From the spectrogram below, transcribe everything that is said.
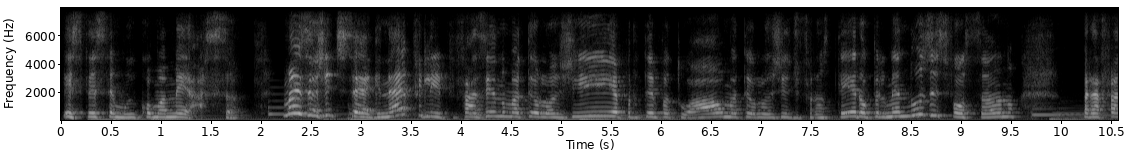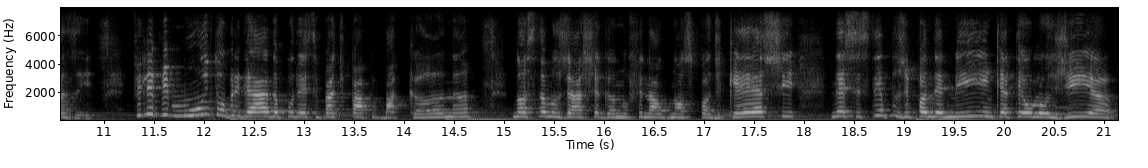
esse testemunho como ameaça. Mas a gente segue, né, Felipe? Fazendo uma teologia para o tempo atual, uma teologia de fronteira, ou pelo menos nos esforçando para fazer. Felipe, muito obrigada por esse bate-papo bacana. Nós estamos já chegando no final do nosso podcast. Nesses tempos de pandemia, em que a teologia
